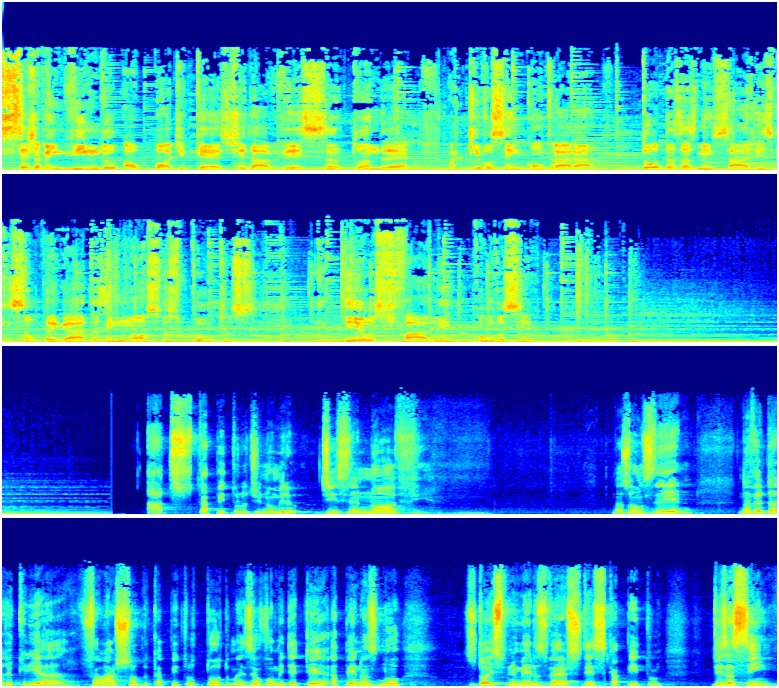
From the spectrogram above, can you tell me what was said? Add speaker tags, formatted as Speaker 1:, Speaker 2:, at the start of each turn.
Speaker 1: Seja bem-vindo ao podcast da AV Santo André. Aqui você encontrará todas as mensagens que são pregadas em nossos cultos. Que Deus fale com você.
Speaker 2: Atos, capítulo de número 19. Nós vamos ler. Na verdade, eu queria falar sobre o capítulo todo, mas eu vou me deter apenas nos dois primeiros versos desse capítulo. Diz assim:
